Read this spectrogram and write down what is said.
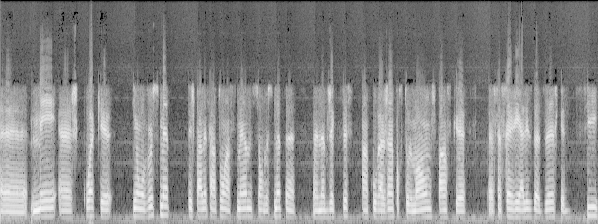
Euh, mais euh, je crois que si on veut se mettre, je parlais tantôt en semaine, si on veut se mettre un, objectif encourageant pour tout le monde, je pense que ça serait réaliste de dire que d'ici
